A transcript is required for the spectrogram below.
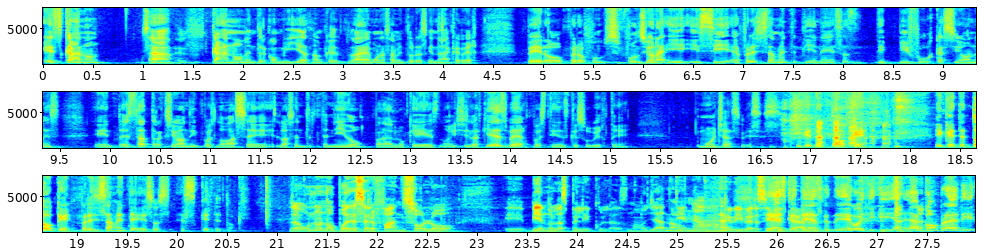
es canon. O sea, es canon, entre comillas, aunque hay algunas aventuras que nada que ver. Pero, pero fun- funciona y, y sí, eh, precisamente tiene esas bifurcaciones en esta atracción y pues lo hace, lo hace entretenido para lo que es, ¿no? Y si la quieres ver, pues tienes que subirte muchas veces. Y que te toque. y que te toque. Precisamente eso es, es que te toque. O sea, uno no puede ser fan solo eh, viendo las películas, ¿no? Ya No. tiene No. uno que Sí, diversificar. es que tienes que, digo, y, y la compra, de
